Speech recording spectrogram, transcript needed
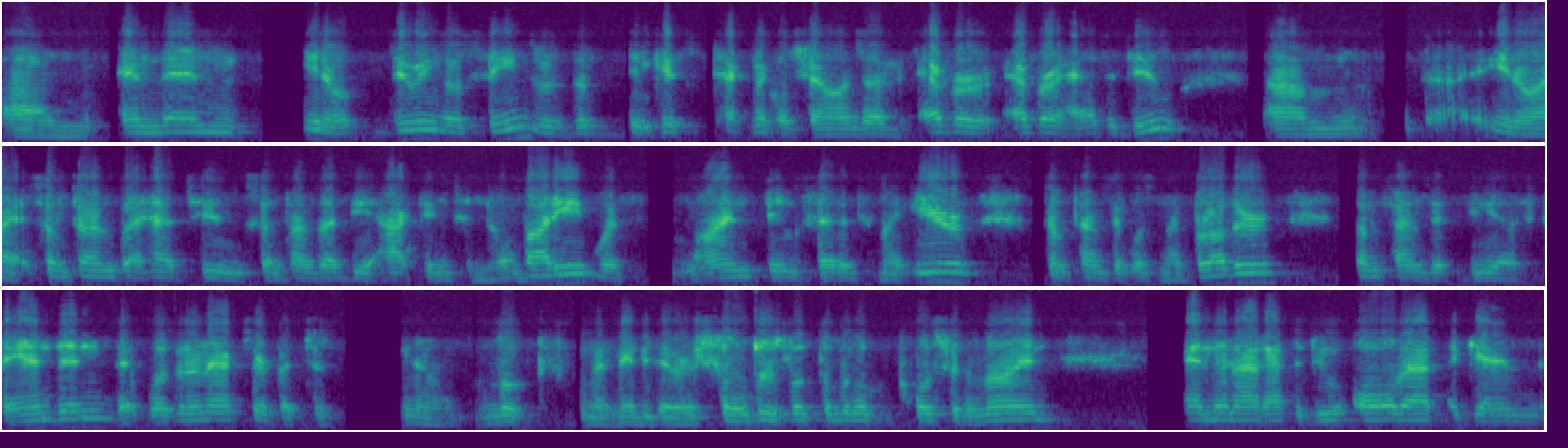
Um, and then, you know, doing those scenes was the biggest technical challenge I've ever ever had to do um, you know, I, sometimes I had to, sometimes I'd be acting to nobody with lines being said into my ear. Sometimes it was my brother. Sometimes it'd be a stand-in that wasn't an actor, but just, you know, looked, maybe their shoulders looked a little closer to mine. And then I'd have to do all that again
